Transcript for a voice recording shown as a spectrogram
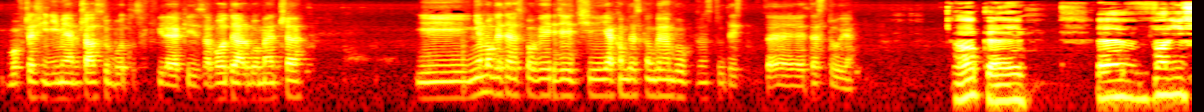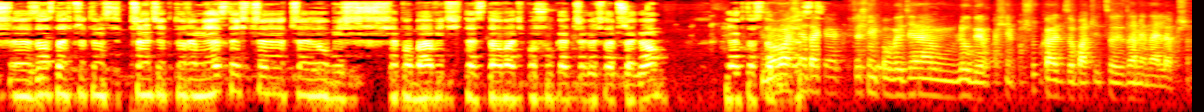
Bo wcześniej nie miałem czasu, bo to co chwilę jakieś zawody albo mecze i nie mogę teraz powiedzieć, jaką deską gram, bo po prostu te, te, testuję. Okej. E, Wolisz e, zostać przy tym sprzęcie, którym jesteś, czy, czy lubisz się pobawić, testować, poszukać czegoś lepszego? Jak to z No właśnie jest? tak jak wcześniej powiedziałem, lubię właśnie poszukać, zobaczyć co jest dla mnie najlepsze.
